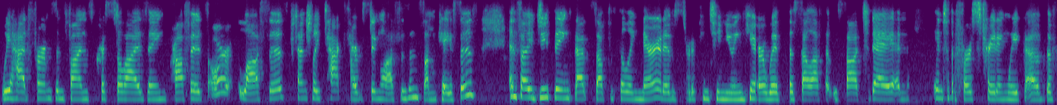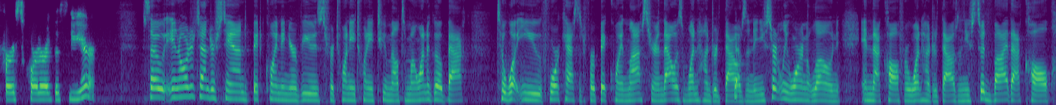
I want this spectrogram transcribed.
We had firms and funds crystallizing profits or losses, potentially tax harvesting losses in some cases. And so I do think that self fulfilling narrative is sort of continuing here with the sell off that we saw today and into the first trading week of the first quarter of this new year. So, in order to understand Bitcoin and your views for 2022, Meltem, I want to go back to what you forecasted for Bitcoin last year, and that was 100,000. And you certainly weren't alone in that call for 100,000. You stood by that call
